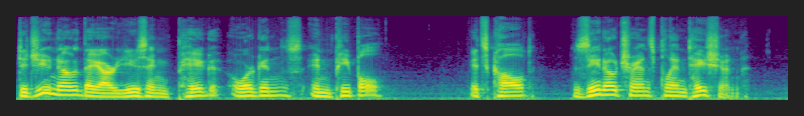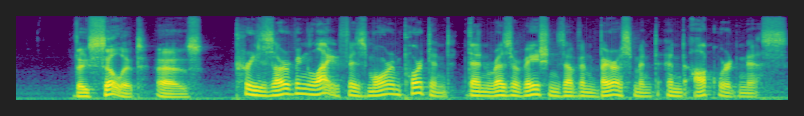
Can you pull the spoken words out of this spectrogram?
Did you know they are using pig organs in people? It's called xenotransplantation. They sell it as Preserving life is more important than reservations of embarrassment and awkwardness.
